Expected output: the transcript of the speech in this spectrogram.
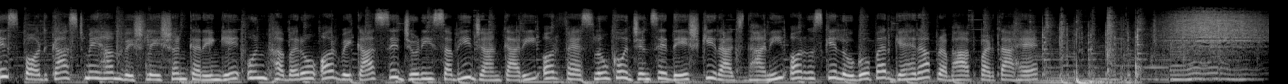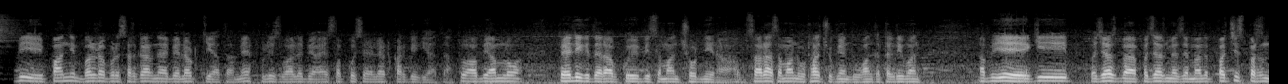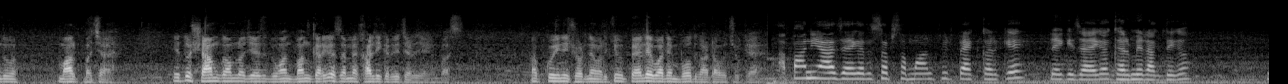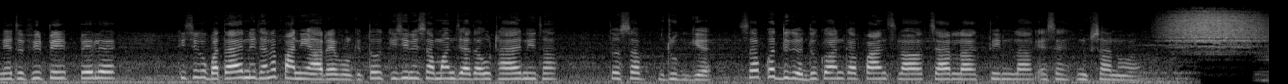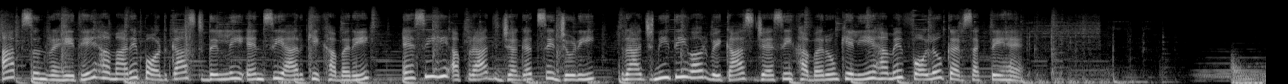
इस पॉडकास्ट में हम विश्लेषण करेंगे उन खबरों और विकास से जुड़ी सभी जानकारी और फैसलों को जिनसे देश की राजधानी और उसके लोगों पर गहरा प्रभाव पड़ता है। अभी पानी बढ़ रहा सरकार ने अभी अलर्ट किया था, मैं पुलिस वाले भी आए, सब कुछ अलर्ट करके गया था। तो अभी हम लोग पहले की तरह कोई भी सामान छोड़ नहीं रहा। अब सारा सामान उठा चुके हैं दुकान का तकरीबन। अब ये है कि पचास पचास में से मतलब पच्चीस परसेंट माल बचा है। ये तो शाम का हम लोग जैसे दुकान बंद करके समय खाली करके चले जाएँगे बस। अब कोई नहीं छोड़ने वाले क्योंकि पहले वाले में बहुत घाटा हो चुका है। पानी आ जाएगा तो सब सामान फिर पैक करके लेके जाएगा घर में रख देगा। नहीं तो फिर पहले किसी को बताया नहीं था ना पानी आ रहा है बोल के तो किसी ने सामान ज़्यादा उठाया नहीं था तो सब रुक गया। सबका दुकान का पाँच लाख चार लाख तीन लाख ऐसे नुकसान हुआ। आप सुन रहे थे हमारे पॉडकास्ट दिल्ली एनसीआर की खबरें। ऐसी ही अपराध जगत से जुड़ी राजनीति और विकास जैसी खबरों के लिए हमें फॉलो कर सकते हैं।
